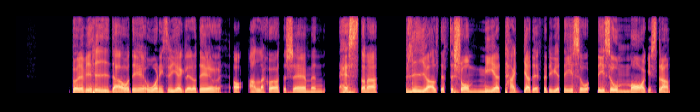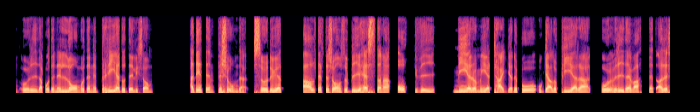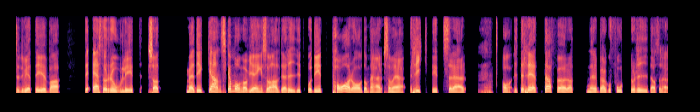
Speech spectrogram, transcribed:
börjar vi rida och det är ordningsregler och det är, ja, alla sköter sig. Men hästarna blir ju allt eftersom mer taggade för du vet, det är så, det är så magisk strand att rida på. Den är lång och den är bred och det är liksom, ja, det är inte en person där. Så du vet, allt eftersom så blir hästarna och vi mer och mer taggade på att galoppera och rida i vattnet. Ja, det, du vet, det, är bara, det är så roligt så att men det är ganska många av gängen som aldrig har ridit och det är ett par av de här som är riktigt sådär, ja, lite rädda för att när det börjar gå fort och rida och sådär.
